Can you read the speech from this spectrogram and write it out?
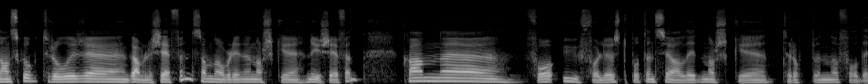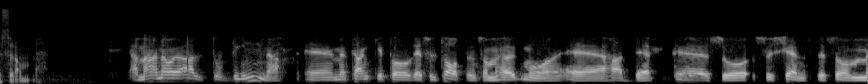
Landskog tror gamlesjefen, som nå blir den norske nysjefen, kan få uforløst potensial i den norske troppen og få det fram. Ja, men Han har jo alt å vinne. Med tanke på resultatene som Høgmo hadde, så, så kjennes det som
